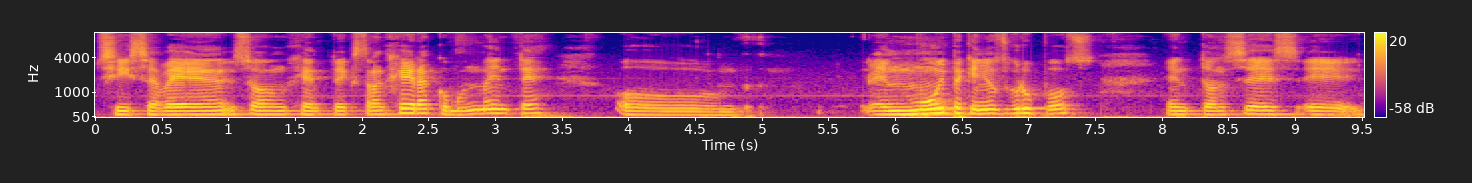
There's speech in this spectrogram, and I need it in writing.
Si se ve, son gente extranjera comúnmente o en muy pequeños grupos. Entonces, eh,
